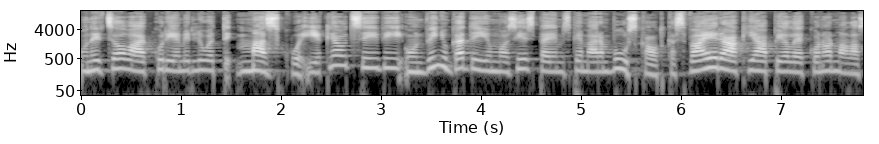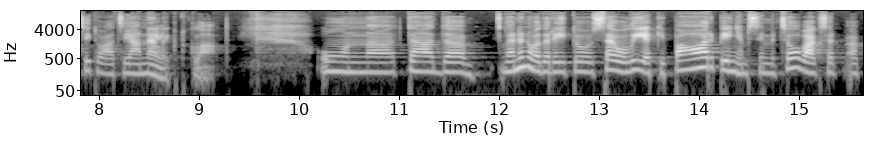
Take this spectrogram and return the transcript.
un ir cilvēki, kuriem ir ļoti maz ko iekļaut CV, un viņu gadījumos iespējams, piemēram, būs kaut kas vairāk jāpieliek, ko normālā situācijā neliktu klāt. Un uh, tad. Uh, lai nenodarītu sev lieki pāri, pieņemsim, ir cilvēks ar, ar,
